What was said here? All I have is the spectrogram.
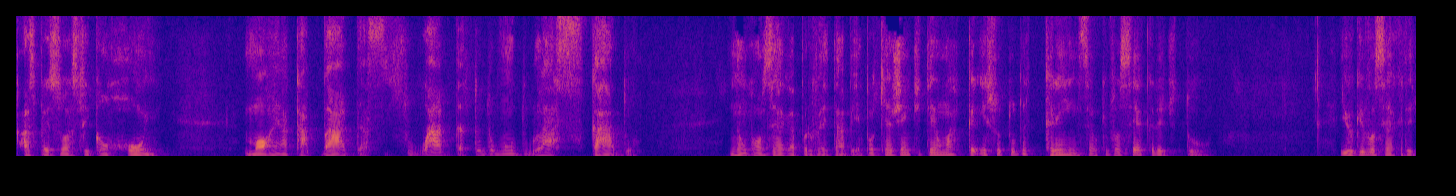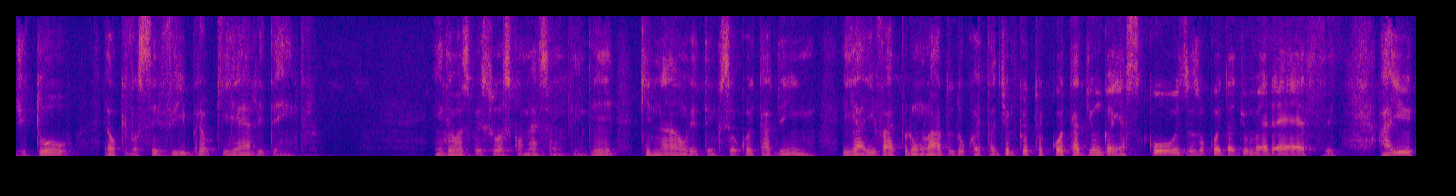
As pessoas ficam ruins, morrem acabadas, suadas, todo mundo lascado não consegue aproveitar bem, porque a gente tem uma isso tudo é crença, é o que você acreditou. E o que você acreditou é o que você vibra, é o que é ali dentro. Então as pessoas começam a entender que não, ele tem que ser o coitadinho. E aí vai por um lado do coitadinho, porque o coitadinho ganha as coisas, o coitadinho merece. Aí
